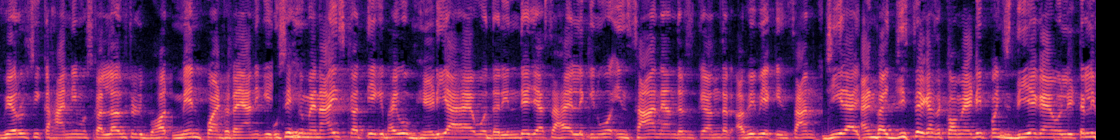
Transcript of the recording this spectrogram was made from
वेरुल की कहानी में उसका लव स्टोरी बहुत मेन पॉइंट होता है। यानी कि उसे ह्यूमेनाइज करती है कि भाई वो भेड़िया है, वो दरिंदे जैसा है, लेकिन वो इंसान है अंदर उसके अंदर अभी भी एक इंसान जी रहा है। एंड भाई, जिस तरीके से कॉमेडी पंच दिए गए वो लिटरली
